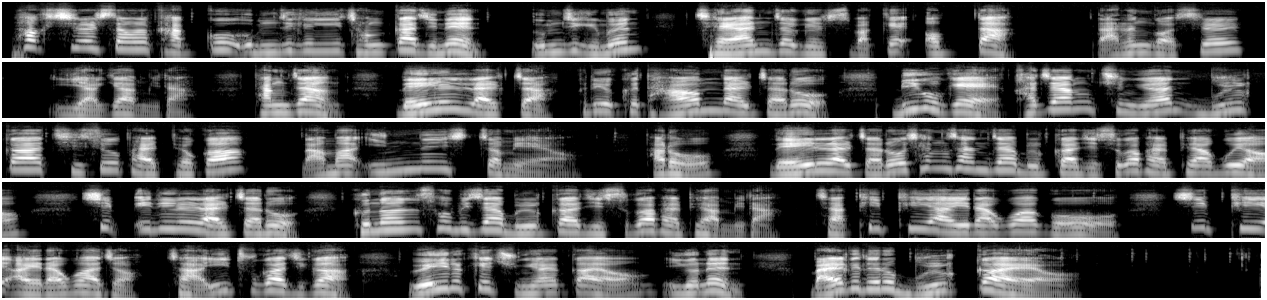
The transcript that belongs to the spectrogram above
확실성을 갖고 움직이기 전까지는 움직임은 제한적일 수밖에 없다라는 것을 이야기합니다. 당장 내일 날짜 그리고 그 다음 날짜로 미국의 가장 중요한 물가 지수 발표가 남아 있는 시점이에요. 바로 내일 날짜로 생산자 물가 지수가 발표하고요. 11일 날짜로 근원 소비자 물가 지수가 발표합니다. 자, PPI라고 하고 CPI라고 하죠. 자, 이 두 가지가 왜 이렇게 중요할까요? 이거는 말 그대로 물가예요.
